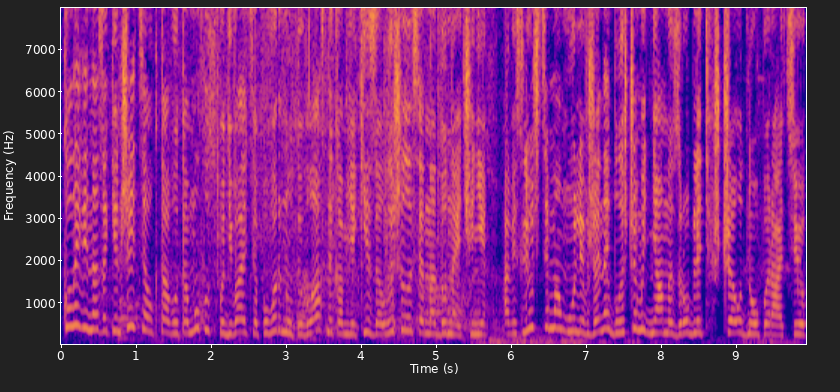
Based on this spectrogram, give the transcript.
Коли війна закінчиться, Октаву та муху сподіваються повернути власникам, які залишилися на Донеччині. А віслючці мамулі вже найближчими днями зроблять ще одну операцію.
